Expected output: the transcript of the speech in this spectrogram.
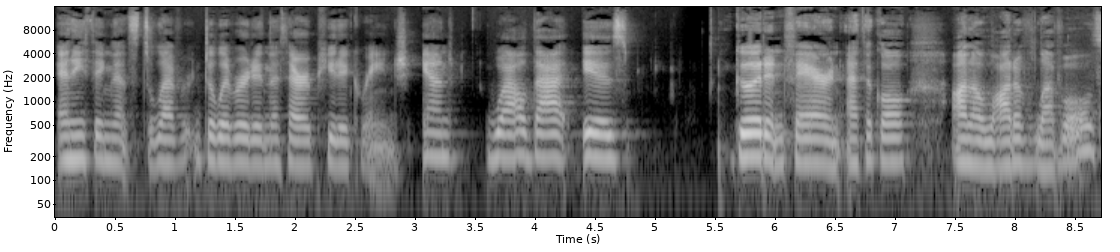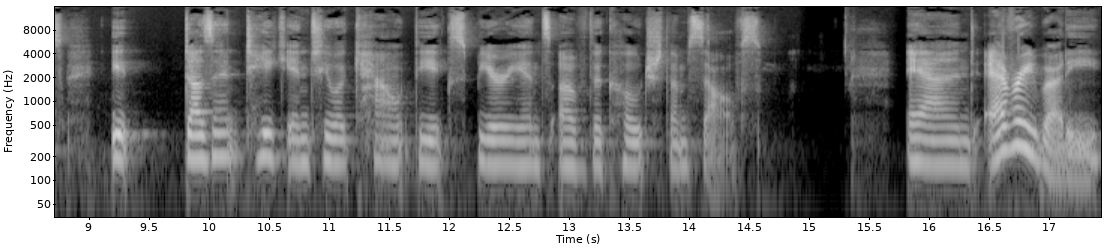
anything that's deliver- delivered in the therapeutic range. And while that is good and fair and ethical on a lot of levels, it doesn't take into account the experience of the coach themselves. And everybody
